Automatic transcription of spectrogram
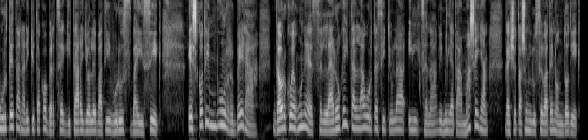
urtetan aritutako bertze gitar jole bati buruz baizik. Scotty Moore bera, gaurko egunez, larogeita lau urte zitula hiltzena 2006an gaixotasun luze baten ondotik.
